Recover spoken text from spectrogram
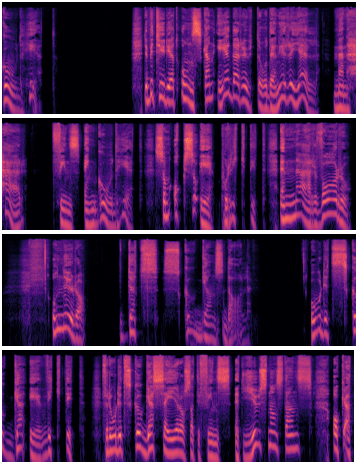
godhet. Det betyder att ondskan är där ute och den är rejäl, men här finns en godhet som också är på riktigt, en närvaro. Och nu då, dödsskuggans dal. Ordet skugga är viktigt. För ordet skugga säger oss att det finns ett ljus någonstans och att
